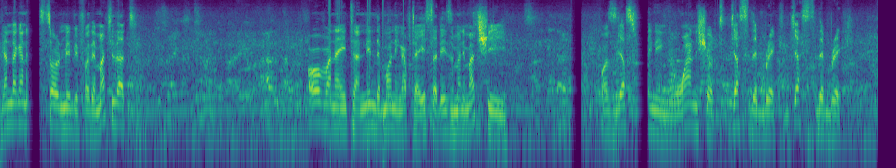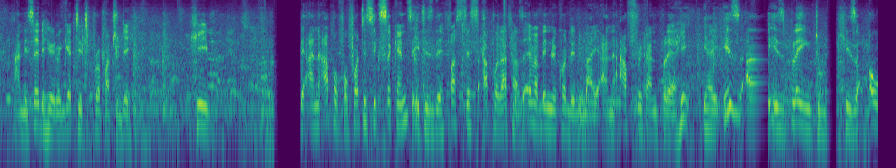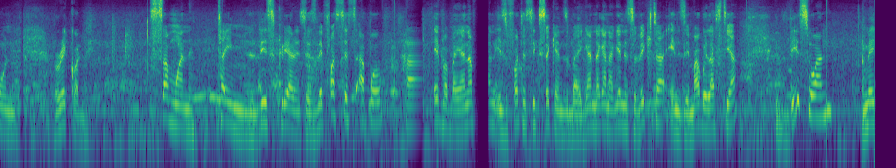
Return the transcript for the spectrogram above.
Gandagan told me before the match that overnight and in the morning after yesterday's money match, he was just finding one shot, just the break, just the break. And he said he will get it proper today. He an apple for 46 seconds. It is the fastest apple that has ever been recorded by an African player. He, he is uh, is playing to his own record. Someone time these clearances. The fastest apple ever by an African is 46 seconds by Gandagan against Victor in Zimbabwe last year. This one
